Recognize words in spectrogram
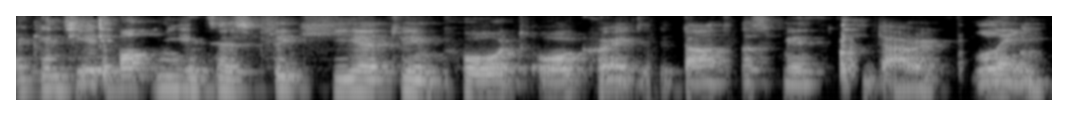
I can see at the bottom here, it says click here to import or create a Datasmith direct link.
